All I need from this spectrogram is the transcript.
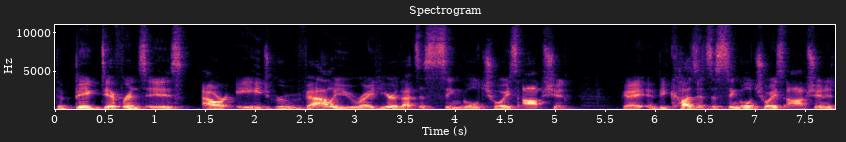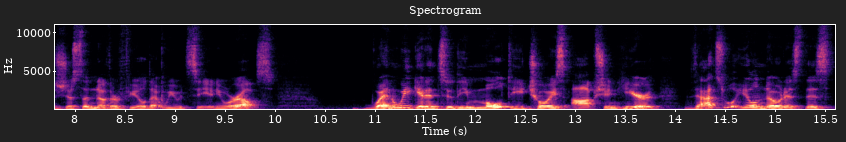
The big difference is our age group value right here, that's a single choice option. Okay, and because it's a single choice option, it's just another field that we would see anywhere else. When we get into the multi-choice option here, that's what you'll notice this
